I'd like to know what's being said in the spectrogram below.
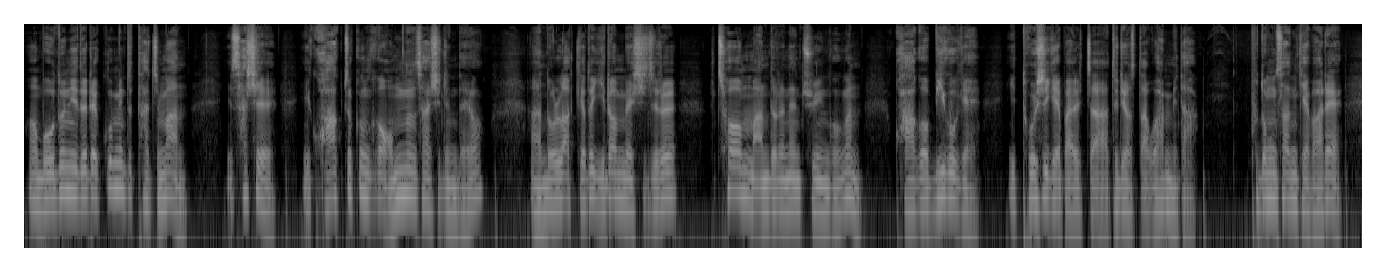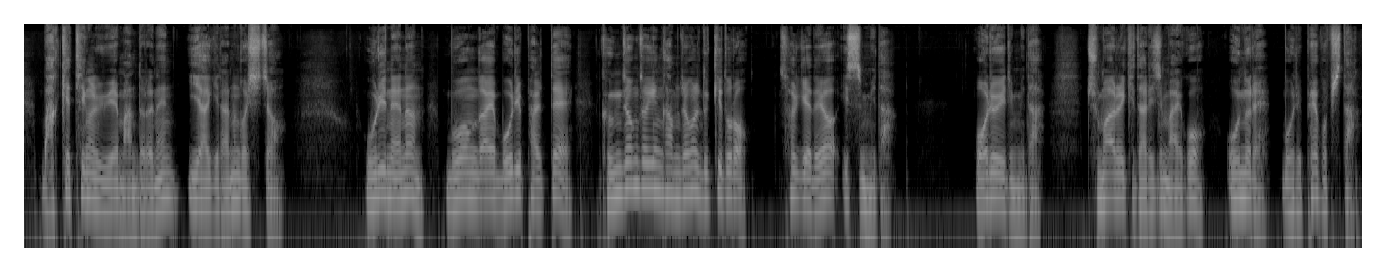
어, 모든 이들의 꿈인 듯하지만 사실 이 과학적 근거가 없는 사실인데요. 아, 놀랍게도 이런 메시지를 처음 만들어낸 주인공은 과거 미국의 이 도시 개발자들이었다고 합니다. 부동산 개발에 마케팅을 위해 만들어낸 이야기라는 것이죠. 우리 뇌는 무언가에 몰입할 때 긍정적인 감정을 느끼도록 설계되어 있습니다. 월요일입니다. 주말을 기다리지 말고 오늘에 몰입해 봅시다.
